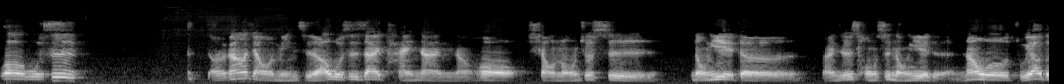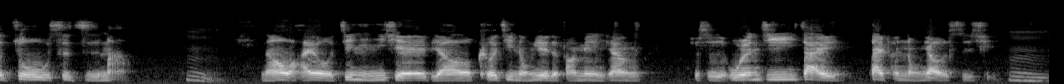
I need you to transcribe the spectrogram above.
我我是呃，刚刚讲我名字，然后我是在台南，然后小农就是农业的。反正就是从事农业的人，然后我主要的作物是芝麻，嗯，然后我还有经营一些比较科技农业的方面，像就是无人机在带喷农药的事情，嗯，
